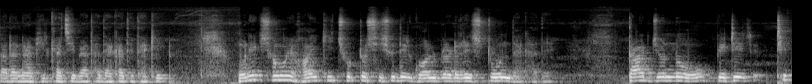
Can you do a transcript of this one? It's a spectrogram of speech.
তারা নাভির কাছে ব্যথা দেখাতে থাকে। অনেক সময় হয় কি, ছোট্ট শিশুদের গল ব্লাডারে স্টোন দেখা দেয়। তার জন্য পেটের ঠিক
